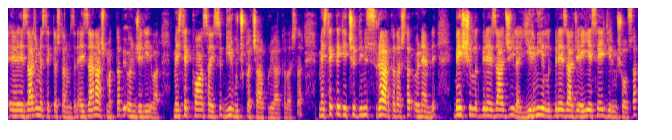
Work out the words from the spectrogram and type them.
e, eczacı meslektaşlarımızın eczane açmakta bir önceliği var. Meslek puan sayısı 1,5 ile çarpılıyor arkadaşlar. Meslekte geçirdiğiniz süre arkadaşlar önemli. 5 yıllık bir eczacıyla 20 yıllık bir eczacı EYS'ye girmiş olsa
